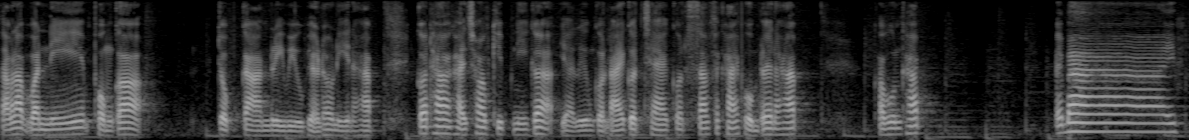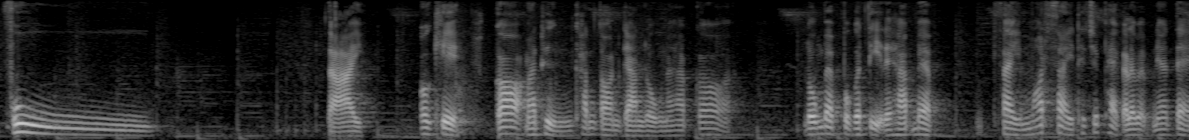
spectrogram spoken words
สำหรับวันนี้ผมก็จบการรีวิวเพียงเท่านี้นะครับ ก็ถ้าใครชอบคลิปนี้ก็อย่าลืมกดไลค์ กดแชร์ กด Subscribe ผมด้วยนะครับ ขอบคุณครับ บ๊ายบาย ฟูตาย โอเค ก็มาถึงขั้นตอนการลงนะครับก็ ลงแบบปกติเลยครับ แบบใส่มอดใส่เทชแพ็กอะไรแบบเนี้ยแต่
